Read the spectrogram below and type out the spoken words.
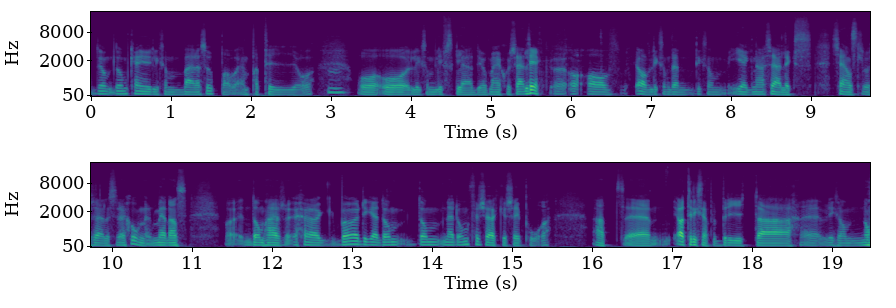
de, de kan ju liksom bäras upp av empati och, mm, och, och liksom livsglädje och människokärlek eh, av, av liksom den liksom egna kärlekskänslor och kärleksreaktioner. Medan de här högbördiga, de, de, när de försöker sig på att eh, ja, till exempel bryta, eh, liksom, no,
